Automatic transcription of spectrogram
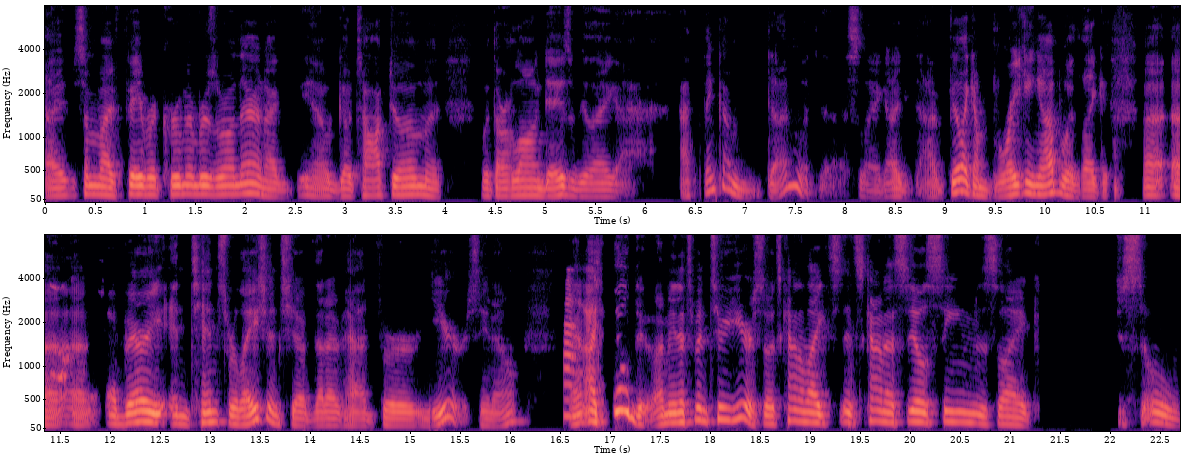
I some of my favorite crew members were on there, and I you know go talk to them uh, with our long days and be like, I think I'm done with this. Like I, I feel like I'm breaking up with like a, a, a, very intense relationship that I've had for years, you know. and I still do. I mean, it's been two years, so it's kind of like it's kind of still seems like just so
